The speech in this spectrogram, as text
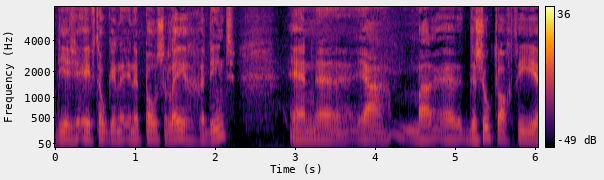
die heeft ook in, in het Poolse leger gediend. En ja, maar de zoektocht die,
